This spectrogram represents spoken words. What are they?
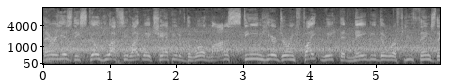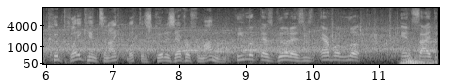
there he is, the still UFC lightweight champion of the world. A lot of steam here during fight week that maybe there were a few things that could plague him tonight. Looked as good as ever for my money. He looked as good as he's ever looked inside the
